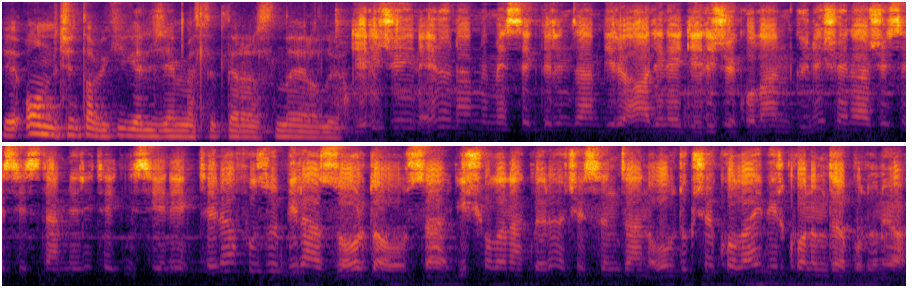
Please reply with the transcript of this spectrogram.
E, onun için tabii ki geleceğin meslekler arasında yer alıyor. Geleceğin en önemli mesleklerinden biri haline gelecek olan güneş enerjisi sistemleri teknisyeni telaffuzu biraz zor da olsa iş olanakları açısından oldukça kolay bir konumda bulunuyor.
